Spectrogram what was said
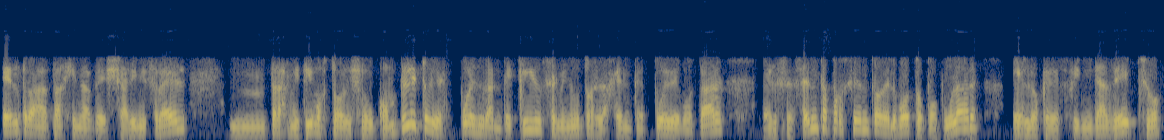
Entra a la página de Sharim Israel, mm, transmitimos todo el show completo y después durante 15 minutos la gente puede votar. El 60% del voto popular es lo que definirá de hecho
